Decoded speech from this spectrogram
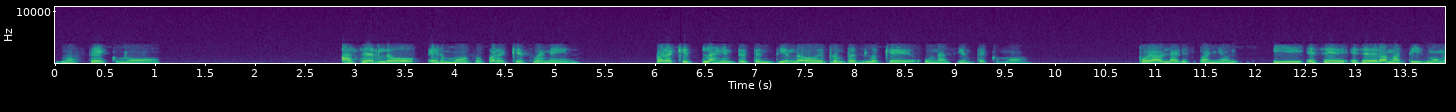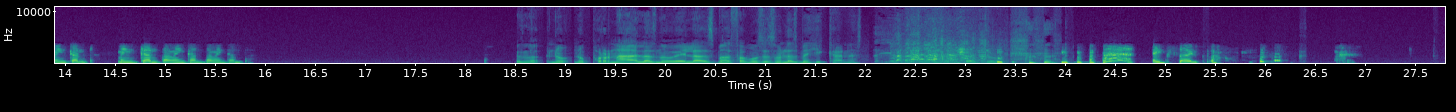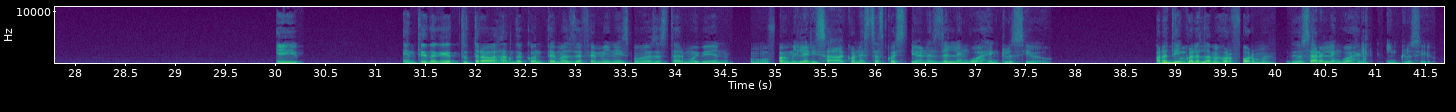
no sé, como hacerlo hermoso para que suene, para que la gente te entienda o de pronto es lo que una siente como por hablar español y ese, ese dramatismo me encanta, me encanta, me encanta, me encanta. Pues no, no, no por nada las novelas más famosas son las mexicanas. Exacto. Exacto. Y entiendo que tú trabajando con temas de feminismo debes estar muy bien como familiarizada con estas cuestiones del lenguaje inclusivo. Para ti, ¿cuál es la mejor forma de usar el lenguaje inclusivo?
